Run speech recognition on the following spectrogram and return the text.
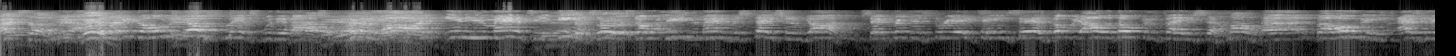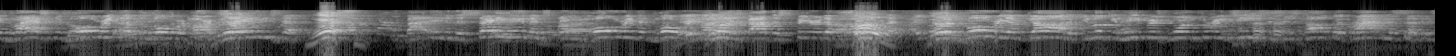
That's right. We Yeah. can believe the Holy Ghost lives within us. Yeah. God in humanity again. Yes, sir. So we need the manifestation of God. 2 Corinthians 3.18 says, But we all with open face, uh, Come on. uh, beholding as in a glass the glory of the Lord, are Yes. changed uh, Yes. by, into the same image from glory to glory Amen. as by the Spirit of So, God. yes. The glory of God, if you look in Hebrews 1 3, Jesus is called the brightness of His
